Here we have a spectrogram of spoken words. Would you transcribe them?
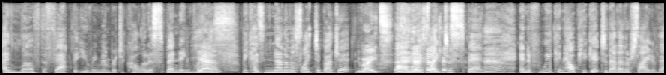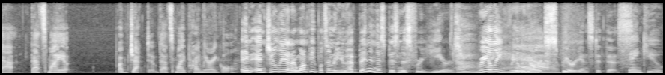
I love the fact that you remember to call it a spending plan. Yes. Because none of us like to budget. Right. All of us like to spend. And if we can help you get to that other side of that, that's my objective. That's my primary goal. And, and Julianne, I want people to know you have been in this business for years. You really, really are experienced at this. Thank you.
